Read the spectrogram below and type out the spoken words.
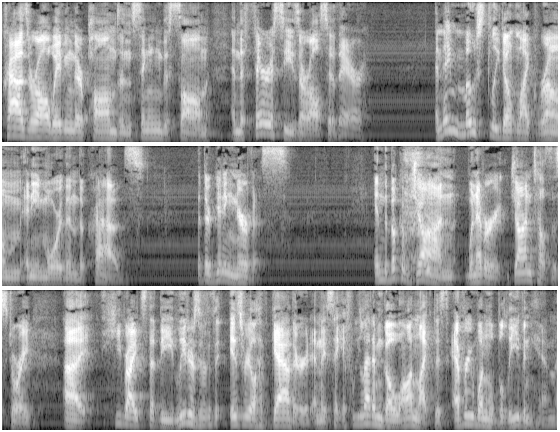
crowds are all waving their palms and singing the psalm, and the Pharisees are also there. And they mostly don't like Rome any more than the crowds, but they're getting nervous. In the book of John, whenever John tells the story, uh, he writes that the leaders of Israel have gathered, and they say, if we let him go on like this, everyone will believe in him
